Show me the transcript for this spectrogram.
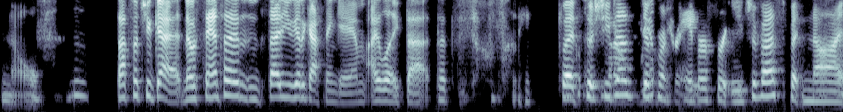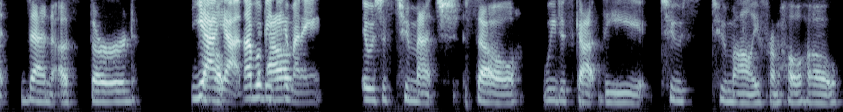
no. That's what you get. No Santa. Instead, you get a guessing game. I like that. That's so funny. But so she does different paper for each of us, but not then a third Yeah, help yeah. That would be too many. it was just too much. So we just got the two two Molly from Ho Ho.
